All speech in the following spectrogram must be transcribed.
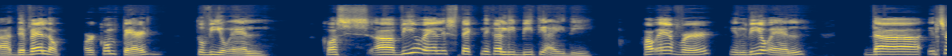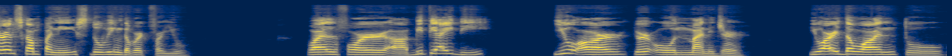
uh, developed or compared to VUL. Because uh, VUL is technically BTID. However, in VOL, the insurance company is doing the work for you. While for uh, BTID, you are your own manager. You are the one to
